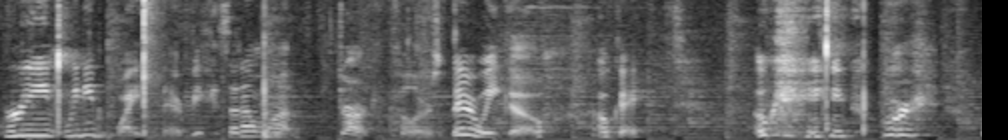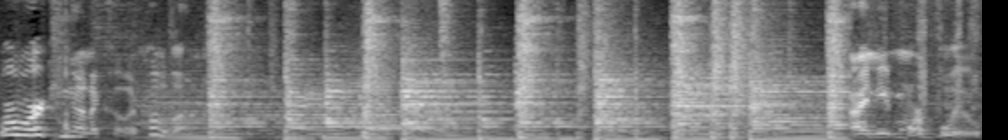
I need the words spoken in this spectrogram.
Green, we need white there because I don't want dark colors. There we go. Okay, okay, we're, we're working on a color, hold on. I need more blue,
